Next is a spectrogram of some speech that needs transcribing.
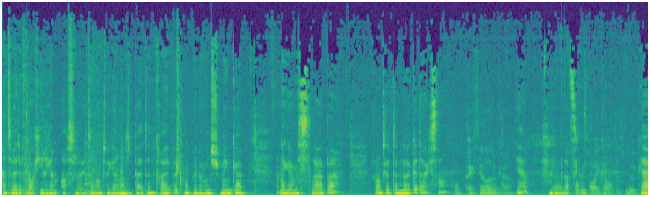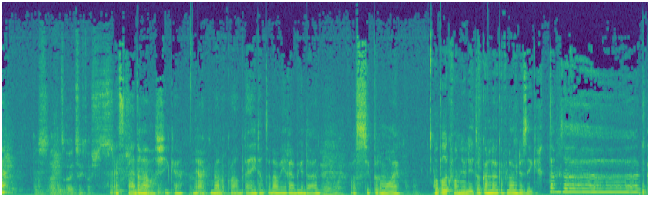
dat wij de vlog hier gaan afsluiten. Want we gaan ons bed inkruipen. Ik moet me nog eens schminken. En dan gaan we slapen. Vond je het een leuke dag, Sam? Vond het echt heel leuk hè. Ja? Ja, Dat ik is vond goed. het hiken altijd leuk. Ja? Dus het uitzicht was Het verder wel chic, hè? Ja, ik ben ook wel blij dat we dat weer hebben gedaan. heel mooi. was super mooi. Hopelijk vonden jullie het ook een leuke vlog, dus zeker thumbs up.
